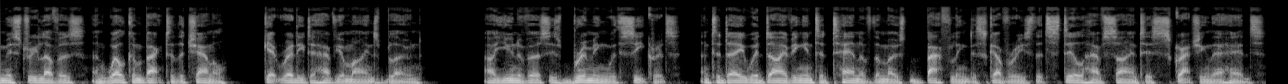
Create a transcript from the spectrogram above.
mystery lovers, and welcome back to the channel. Get ready to have your minds blown. Our universe is brimming with secrets, and today we're diving into 10 of the most baffling discoveries that still have scientists scratching their heads.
